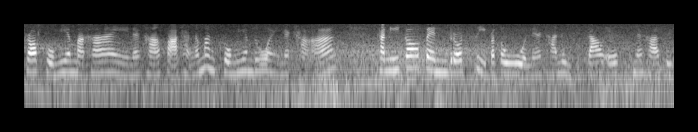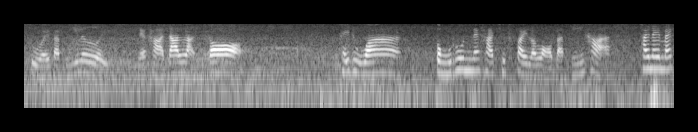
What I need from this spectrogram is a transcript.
ครอบโครเมียมมาให้นะคะ ฝาถังน้ำมันโครเมียมด้วยนะคะ คันนี้ก็เป็นรถ 4 ประตูนะคะ 1.9S นะคะ สวยๆ แบบนี้เลยนะคะ ด้านหลังก็ให้ดูว่าตรงรุ่นนะคะ ชุดไฟหล่อๆ แบบนี้ค่ะ ภายใน Mac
